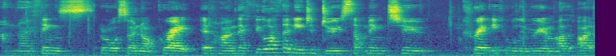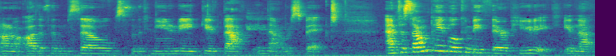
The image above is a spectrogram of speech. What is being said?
I don't know, things are also not great at home. They feel like they need to do something to create equilibrium, either, I don't know, either for themselves, for the community, give back in that respect. And for some people, it can be therapeutic in that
